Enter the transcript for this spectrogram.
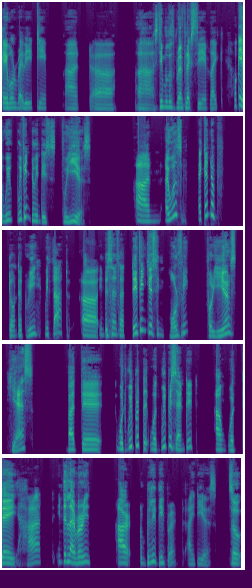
Cable Ready team and uh, uh, stimulus reflex team like okay we, we've been doing this for years And I was, I kind of don't agree with that uh, in the sense that they've been using morphing for years, yes, but the what we pre- what we presented and what they had in the library are completely different ideas. So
